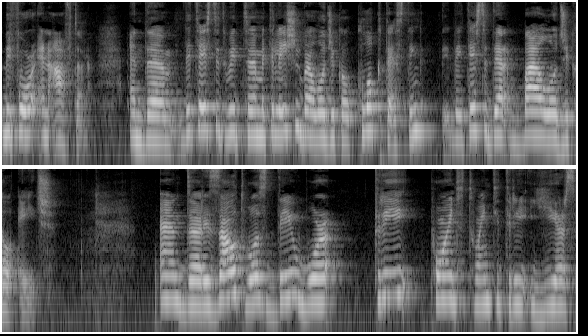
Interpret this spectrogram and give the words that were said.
before and after. And um, they tested with uh, methylation biological clock testing. They tested their biological age. And the result was they were 3.23 years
